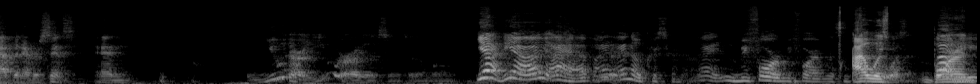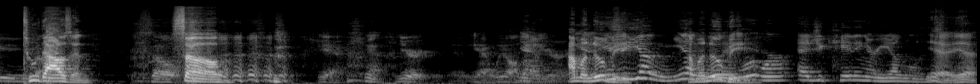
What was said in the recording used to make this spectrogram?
have been ever since. And you are you were already listening to them. when- Yeah, yeah, I, I have. I, I know Chris Cornell. I, before before I've listened. To I was He wasn't. born he- 2000. So, So yeah, yeah. you're yeah. We all know Yeah. you're. I'm a newbie. He's a newbie. young, young. I'm a newbie. We're, we're educating our young ones. Yeah, yeah.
